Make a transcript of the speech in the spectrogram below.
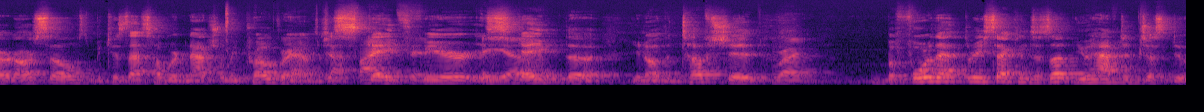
hurt ourselves," because that's how we're naturally programmed. Yeah, escape fear, Yeah. escape the you know the tough shit Right. before that three seconds is up, you have to just do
